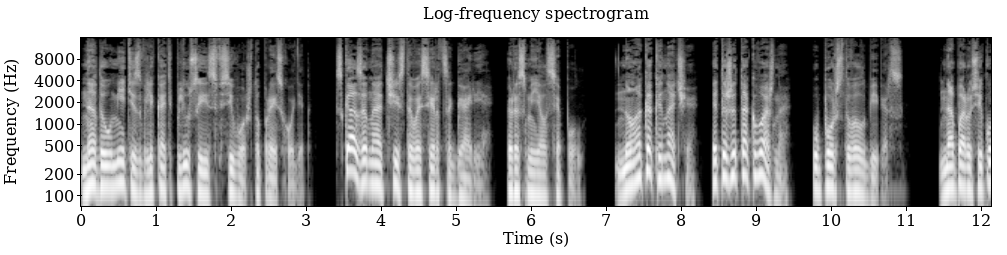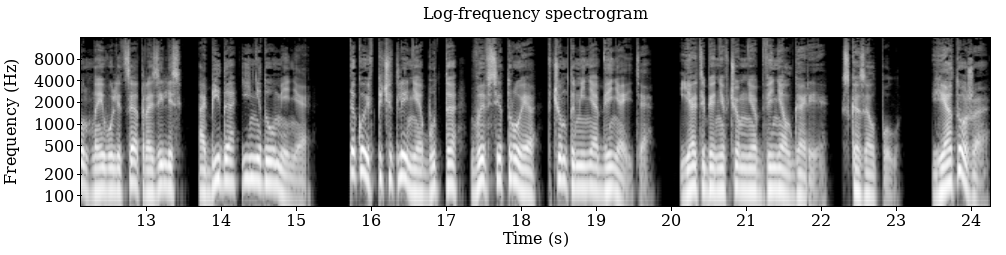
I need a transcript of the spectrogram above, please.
Надо уметь извлекать плюсы из всего, что происходит. Сказано от чистого сердца Гарри», — рассмеялся Пол. «Ну а как иначе? Это же так важно», — упорствовал Биверс. На пару секунд на его лице отразились обида и недоумение. Такое впечатление, будто вы все трое в чем-то меня обвиняете. «Я тебя ни в чем не обвинял, Гарри», — сказал Пул. «Я тоже».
